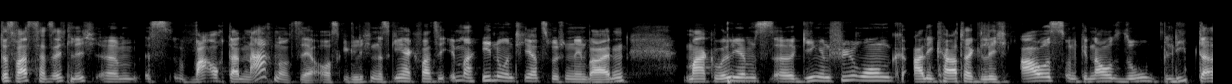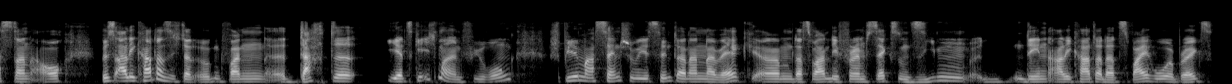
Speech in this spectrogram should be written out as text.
das war es tatsächlich. Ähm, es war auch danach noch sehr ausgeglichen. Es ging ja quasi immer hin und her zwischen den beiden. Mark Williams äh, ging in Führung, Ali Carter glich aus und genau so blieb das dann auch, bis Ali Carter sich dann irgendwann äh, dachte, jetzt gehe ich mal in Führung, spiel mal Centuries hintereinander weg. Ähm, das waren die Frames 6 und 7, in denen Ali Carter da zwei hohe Breaks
